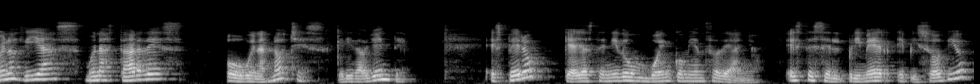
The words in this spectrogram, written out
Buenos días, buenas tardes o buenas noches, querida oyente. Espero que hayas tenido un buen comienzo de año. Este es el primer episodio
